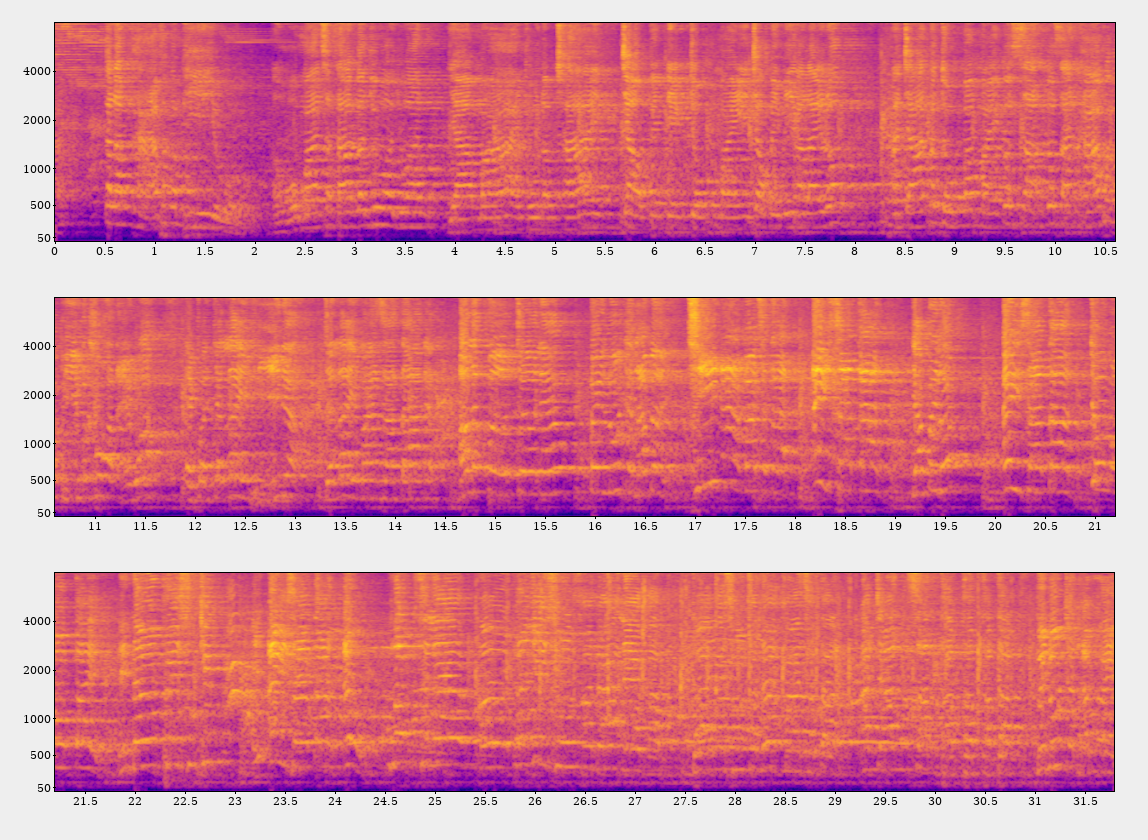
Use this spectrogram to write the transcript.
กำลังหาพระคัมภีร์อยู่โอ้โหมาสตาร์ก็ยั่วยวนอย่ามาไอ้ผู้รับใช้เจ้าเป็นเด็กจบใหม่ เจ้าไม่มีอะไรหรอกอาจารย์ก็จบมาใหม่ก็สั่นก็สั่นหาพระคัมภีร์มาข้อไหนวะไอ้คนจะไล่ผีเนี่ยจะไล่มาซาตานเนี่ยเอาละเปิดเจอ ทับทับทับทับไม่รู้จะทำไง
